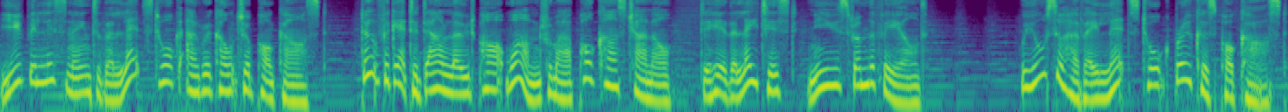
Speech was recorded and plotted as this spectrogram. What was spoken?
You've been listening to the Let's Talk Agriculture podcast. Don't forget to download part one from our podcast channel to hear the latest news from the field. We also have a Let's Talk Brokers podcast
